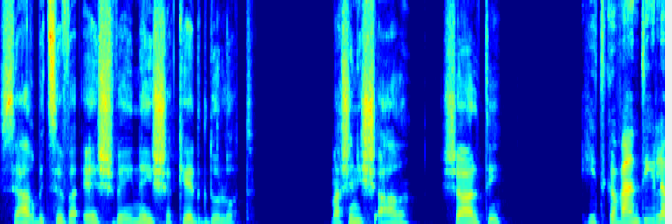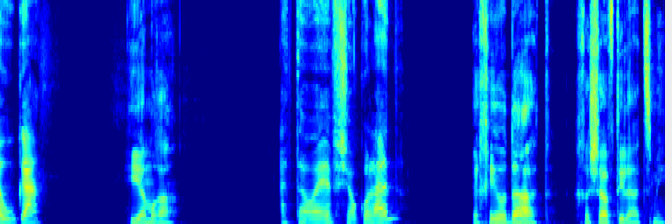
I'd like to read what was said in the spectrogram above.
שיער בצבע אש ועיני שקד גדולות. מה שנשאר? שאלתי. התכוונתי לעוגה. היא אמרה. אתה אוהב שוקולד? איך היא יודעת? חשבתי לעצמי.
